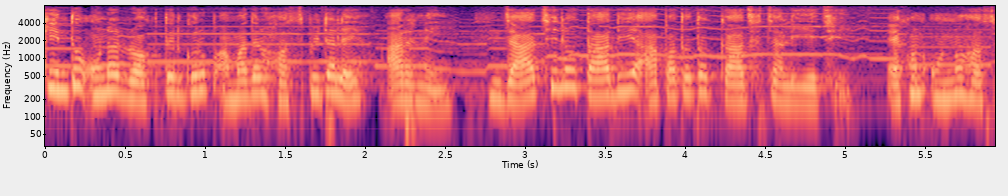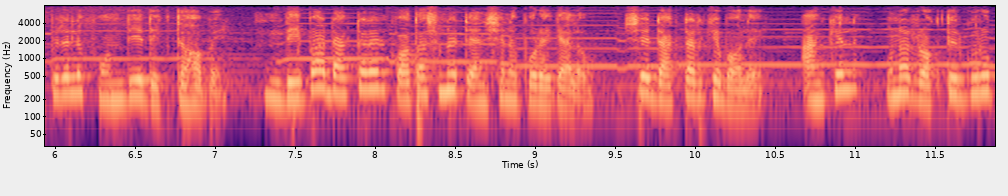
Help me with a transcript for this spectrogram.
কিন্তু ওনার রক্তের গ্রুপ আমাদের হসপিটালে আর নেই। যা ছিল তা দিয়ে আপাতত কাজ চালিয়েছি। এখন অন্য হসপিটালে ফোন দিয়ে দেখতে হবে। দীপা ডাক্তারের কথা শুনে টেনশনে পড়ে গেল। সে ডাক্তারকে বলে, আঙ্কেল, ওনার রক্তের গ্রুপ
